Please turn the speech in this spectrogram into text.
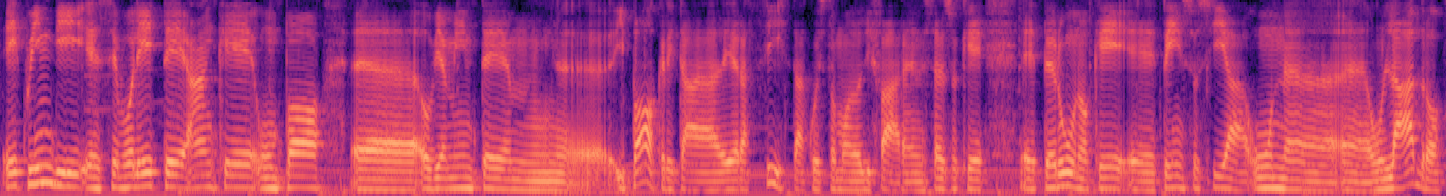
e quindi eh, se volete anche un po' eh, ovviamente mh, mm, eh, ipocrita e razzista questo modo di fare, nel senso che eh, per uno che eh, penso sia un, eh, un, ladro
